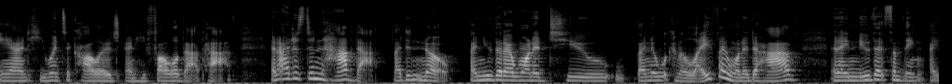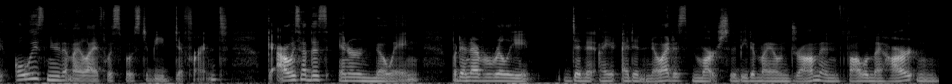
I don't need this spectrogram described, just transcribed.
and he went to college and he followed that path. And I just didn't have that. I didn't know. I knew that I wanted to, I know what kind of life I wanted to have. And I knew that something, I always knew that my life was supposed to be different. Like I always had this inner knowing, but I never really didn't, I, I didn't know. I just marched to the beat of my own drum and followed my heart and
